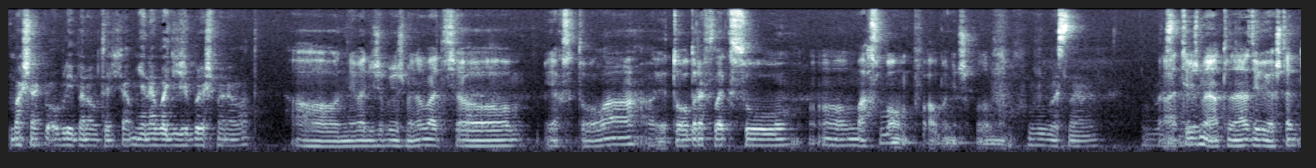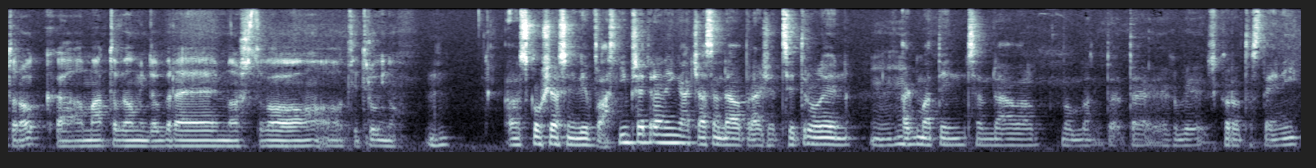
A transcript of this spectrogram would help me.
Máš nějakou oblíbenou teďka? Mě nevadí, že budeš jmenovat. o, nevadí, že budeš menovať, o, jak sa to volá, je to od Reflexu o, maslo alebo niečo podobné. Vůbec nevím. Vůbec A tiež sme na to narazili až tento rok a má to veľmi dobré množstvo o, citrulínu. A Zkoušel jsi někdy vlastní přetrénink a časem dával právě, že citrulin, Mhm. mm-hmm. agmatin jsem dával, no, to, to je jakoby skoro to stejný.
